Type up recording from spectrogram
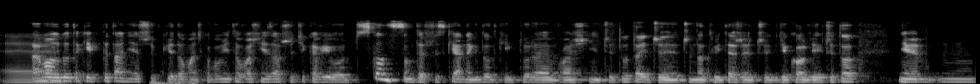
E... Ja mam tylko takie pytanie szybkie do Maćka, bo mnie to właśnie zawsze ciekawiło. Skąd są te wszystkie anegdotki, które właśnie, czy tutaj, czy, czy na Twitterze, czy gdziekolwiek, czy to, nie wiem, mm,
